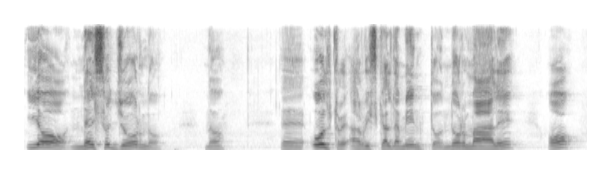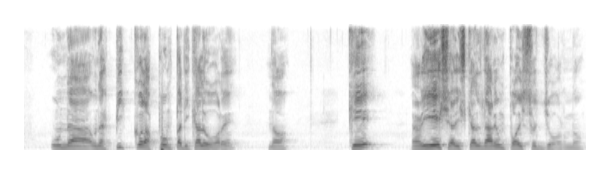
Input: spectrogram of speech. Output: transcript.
io nel soggiorno, no? Eh, oltre al riscaldamento normale, ho una, una piccola pompa di calore no? che riesce a riscaldare un po' il soggiorno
